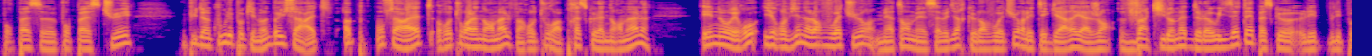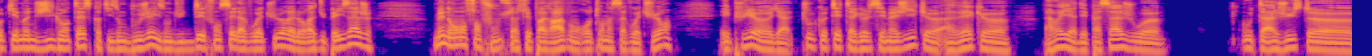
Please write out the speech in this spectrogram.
pour pas se pour pas se tuer. Et puis d'un coup les Pokémon bah ils s'arrêtent. Hop on s'arrête. Retour à la normale enfin retour à presque la normale et nos héros ils reviennent à leur voiture. Mais attends mais ça veut dire que leur voiture elle était garée à genre 20 km de là où ils étaient parce que les, Pokémon gigantesques quand ils ont bougé ils ont dû défoncer la voiture et le reste du paysage. Mais non on s'en fout ça c'est pas grave on retourne à sa voiture. Et puis il y a tout le côté ta gueule c'est magique euh, avec euh, bah ouais il y a des passages où euh, où t'as juste euh,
